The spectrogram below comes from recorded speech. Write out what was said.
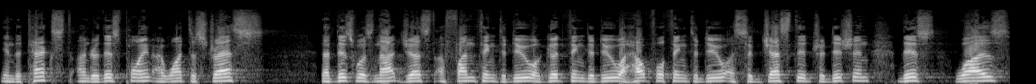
in the text under this point, I want to stress that this was not just a fun thing to do, a good thing to do, a helpful thing to do, a suggested tradition. This was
